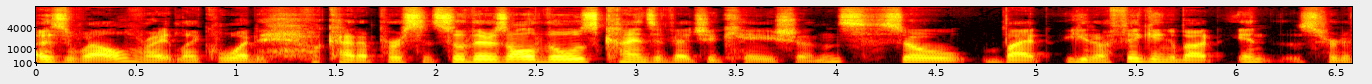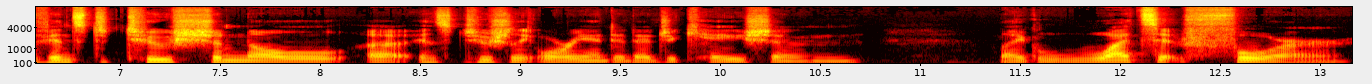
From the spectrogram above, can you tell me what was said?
as well right? Like what what kind of person so there's all those kinds of educations. So but you know thinking about in sort of institutional uh, institutionally oriented education like what's it for?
